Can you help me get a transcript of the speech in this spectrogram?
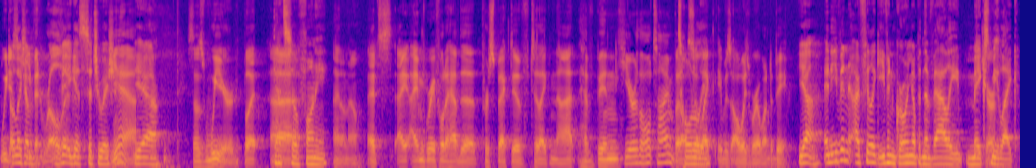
we Or just like keep a it rolling. Vegas situation. Yeah. Yeah. So it's weird, but That's uh, so funny. I don't know. It's I, I'm grateful to have the perspective to like not have been here the whole time, but also like it was always where I wanted to be. Yeah. And even I feel like even growing up in the valley makes Sure. me like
